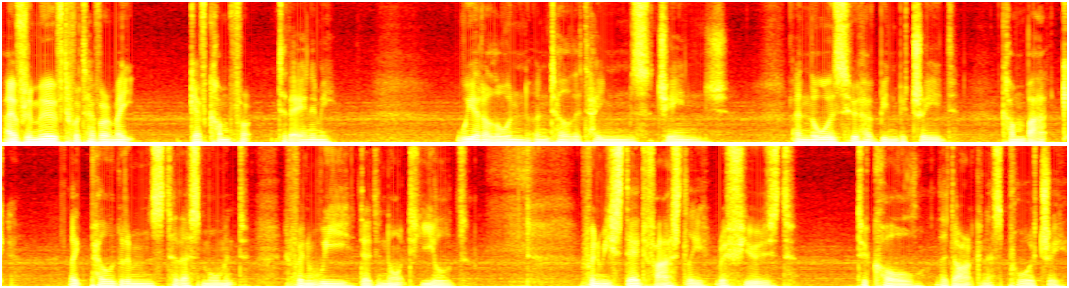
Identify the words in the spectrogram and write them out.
I've removed whatever might give comfort to the enemy. We are alone until the times change, and those who have been betrayed come back like pilgrims to this moment when we did not yield, when we steadfastly refused to call the darkness poetry.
